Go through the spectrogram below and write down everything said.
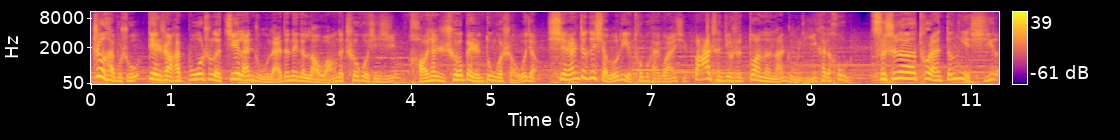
这还不说，电视上还播出了接男主来的那个老王的车。车祸信息好像是车被人动过手脚，显然这跟小萝莉也脱不开关系，八成就是断了男主离开的后路。此时呢，突然灯也熄了，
